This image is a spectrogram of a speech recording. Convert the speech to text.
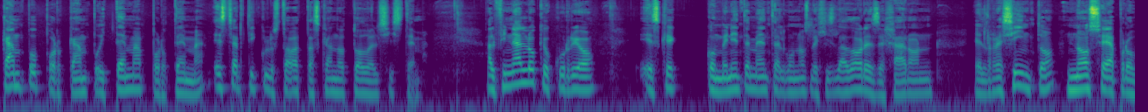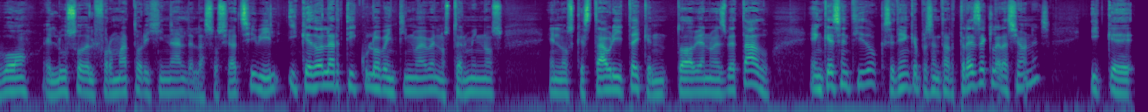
campo por campo y tema por tema, este artículo estaba atascando todo el sistema. Al final lo que ocurrió es que convenientemente algunos legisladores dejaron el recinto, no se aprobó el uso del formato original de la sociedad civil y quedó el artículo 29 en los términos en los que está ahorita y que todavía no es vetado. ¿En qué sentido? Que se tienen que presentar tres declaraciones y que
